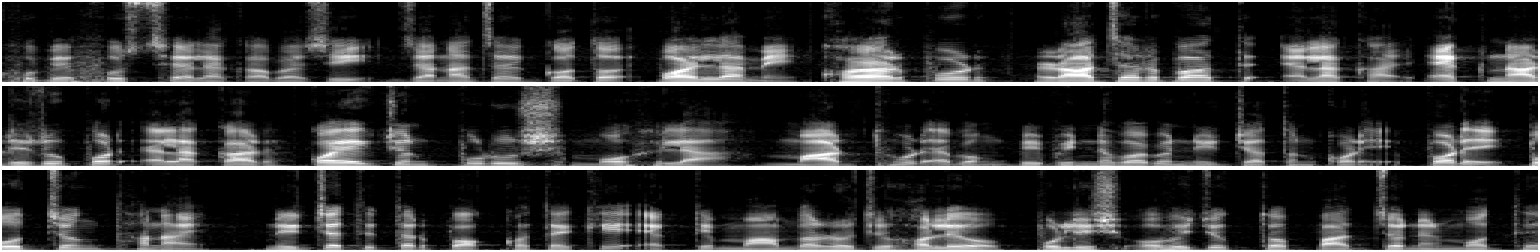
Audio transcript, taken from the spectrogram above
ক্ষোভে ফুসছে এলাকাবাসী। জানা যায়, গত পয়লা মে খয়রপুর, রাজারবাদ এলাকায় এক নারীর উপর এলাকার কয়েকজন পুরুষ, মহিলা মারধর এবং বিভিন্নভাবে নির্যাতন করে। পরে বোজ্জং থানায় নির্যাতিতার পক্ষ থেকে একটি মামলা রুজু হলেও পুলিশ অভিযুক্ত পাঁচজনের মধ্যে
